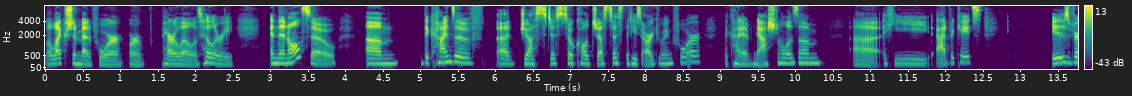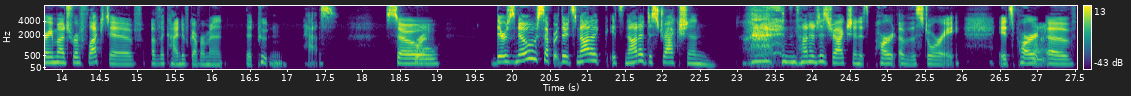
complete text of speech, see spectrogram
election metaphor or parallel as Hillary, and then also um, the kinds of uh, justice, so-called justice that he's arguing for, the kind of nationalism uh, he advocates, is very much reflective of the kind of government that Putin has. So. Right there's no separate it's not a it's not a distraction it's not a distraction it's part of the story it's part right. of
